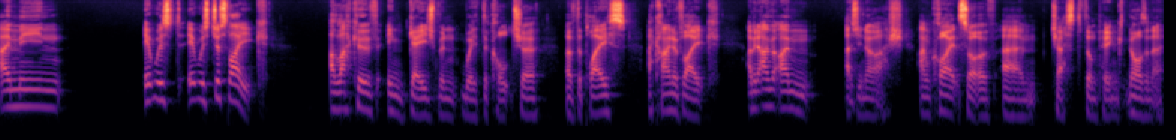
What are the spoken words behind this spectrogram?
I mean, it was it was just like a lack of engagement with the culture of the place. I kind of like. I mean, I'm I'm as you know, Ash. I'm quite sort of um, chest thumping northerner.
